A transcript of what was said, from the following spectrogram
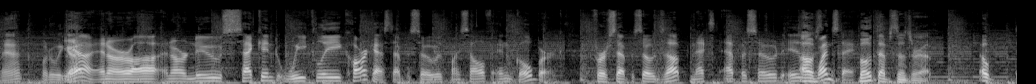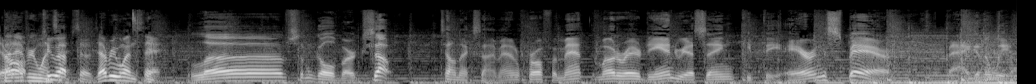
Matt, what do we got? Yeah, and our uh, and our new second weekly CarCast episode with myself and Goldberg. First episode's up. Next episode is Oh, Wednesday. Both episodes are up. Oh, they're But all every two episodes every Wednesday. Love some Goldberg. So, until next time, Adam Carolla for Matt, the moderator, D'Andria saying, keep the air in the spare, the bag in the wheel.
